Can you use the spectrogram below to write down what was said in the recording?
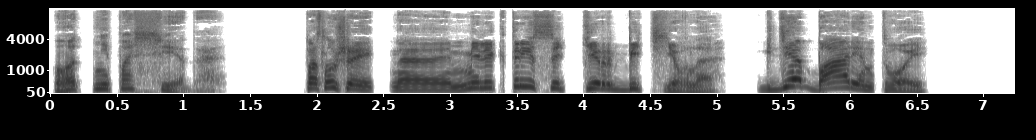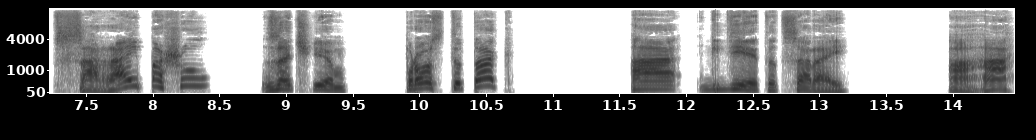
Вот непоседа. Послушай, э, милектриса Кирбитьевна, где барин твой? В сарай пошел? Зачем? Просто так? А где этот сарай? Ага,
